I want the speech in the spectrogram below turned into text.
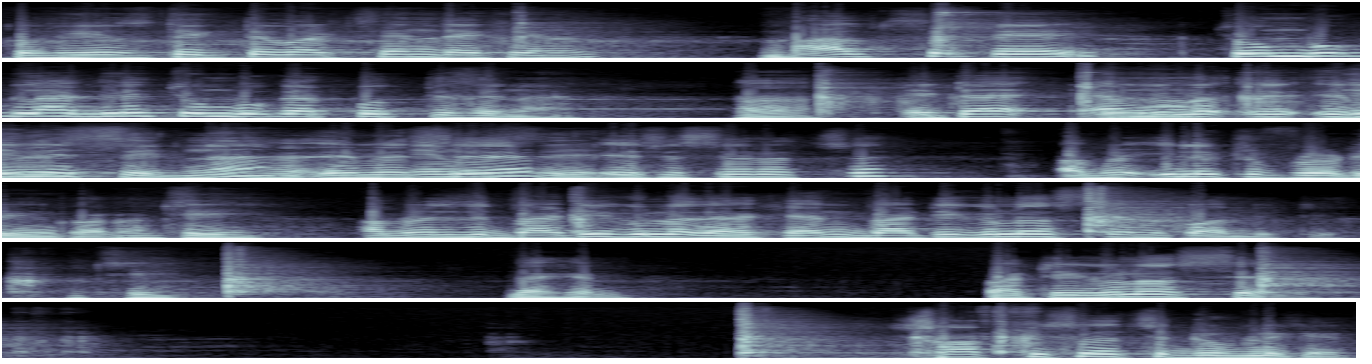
তো ভিউজ দেখতে পাচ্ছেন দেখেন ভালভ সেটে চুম্বক লাগলে চুম্বক আর পড়তেছে না। হ্যাঁ। এটা এমন এমএসসি না? এমএসএ MSC এসএস এর হচ্ছে আপনার ইলেকট্রোপ্লোটিং করা। জি। আপনি যদি ব্যাটিগুলো দেখেন ব্যাটিগুলো সেম কোয়ালিটি জি। দেখেন পার্টিগুলো সেম সবকিছু হচ্ছে ডুপ্লিকেট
